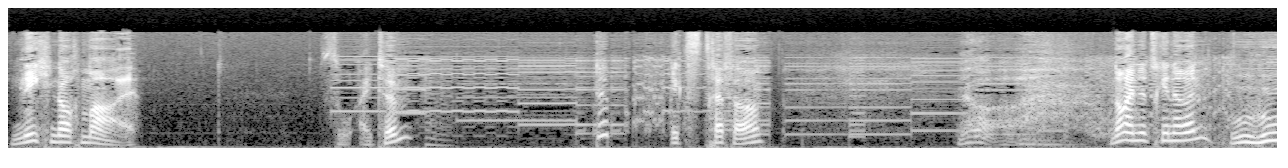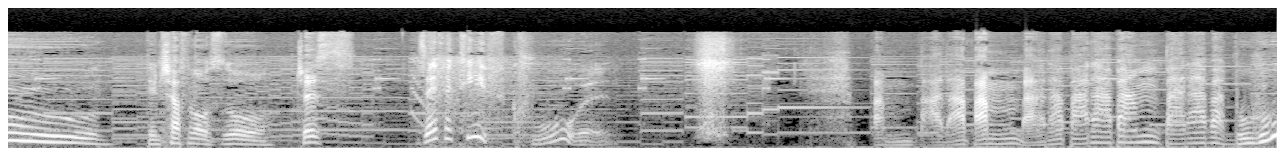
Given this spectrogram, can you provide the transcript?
Nicht nochmal. So, Item. X-Treffer. Ja. Noch eine Trainerin. Uhu. Den schaffen wir auch so. Tschüss. Sehr effektiv. Cool. Bam, bada, bam, bada, bada, bam, bada, bam. Buhu.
